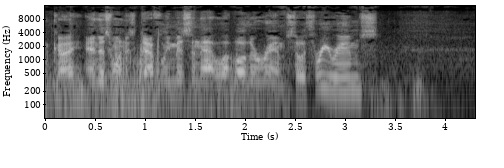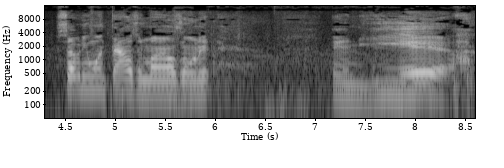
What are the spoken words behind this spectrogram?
Okay, and this one is definitely missing that other rim. So three rims, 71,000 miles on it. And yeah,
